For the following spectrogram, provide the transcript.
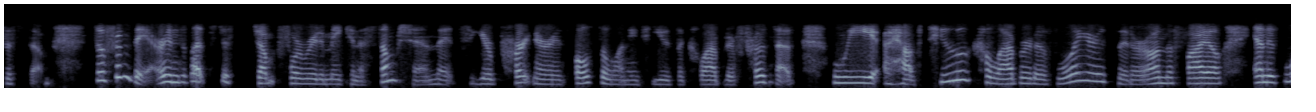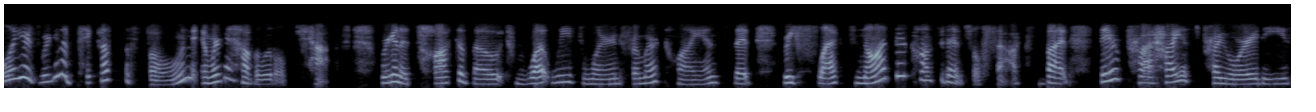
system. So from there, and let's just jump forward and make an assumption that your partner is also wanting to use a collaborative process. We have two collaborative lawyers that are on the file, and as lawyers, we're going to pick up the phone and we're going to have a little chat. We're going to talk about what we've learned from our clients that reflect not their confidential facts, but their pri- highest priorities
